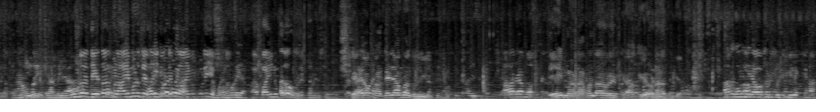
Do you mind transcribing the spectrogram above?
ਉਹਨੇ ਦੇਤਾ ਮੁਲਾਜ਼ਮ ਨੂੰ ਦੇਤਾ ਤੁਹਾਡੇ ਮੁਲਾਜ਼ਮ ਕੋਲ ਹੀ ਆ ਹੁਣ। ਆ ਬਾਈ ਨੂੰ ਕਿਹੜਾ ਖਾਗੇ ਜਾਓ ਤੁਸੀਂ? ਆ ਰਿਹਾ ਇਹ ਮਾੜਾ ਬੰਦਾ ਹੋਵੇ ਖਾਗੇ ਹੋਣਾ ਸੀਗਾ ਆ ਕੋਲ ਲਿਆਓ ਫਿਰ ਕੁਝ ਵੀ ਰੱਖਣਾ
